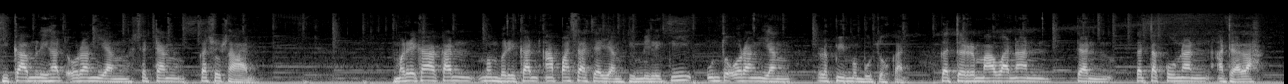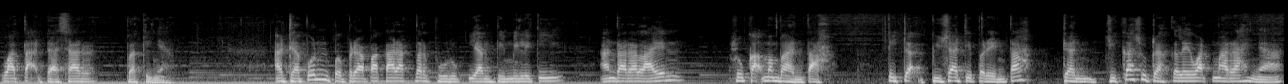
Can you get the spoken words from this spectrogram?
jika melihat orang yang sedang kesusahan. Mereka akan memberikan apa saja yang dimiliki untuk orang yang lebih membutuhkan. Kedermawanan dan ketekunan adalah watak dasar baginya. Adapun beberapa karakter buruk yang dimiliki antara lain suka membantah, tidak bisa diperintah, dan jika sudah kelewat marahnya,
